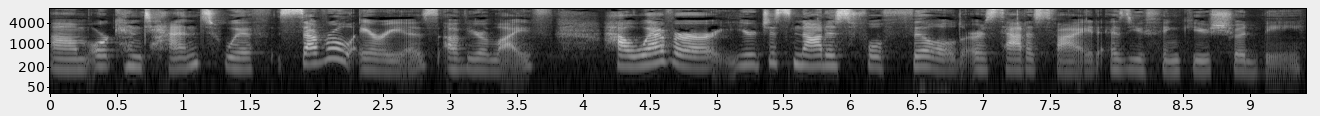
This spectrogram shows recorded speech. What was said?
um, or content with several areas of your life. However, you're just not as fulfilled or satisfied as you think you should be,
